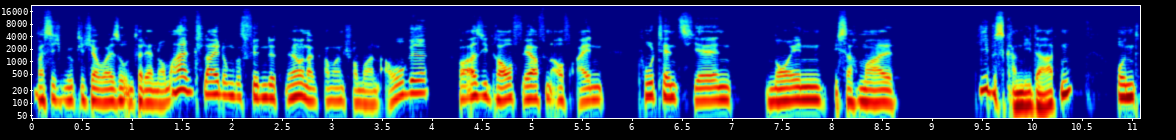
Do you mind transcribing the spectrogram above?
was sich möglicherweise unter der normalen Kleidung befindet. Ne? Und dann kann man schon mal ein Auge quasi draufwerfen auf einen potenziellen neuen, ich sag mal, Liebeskandidaten. Und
